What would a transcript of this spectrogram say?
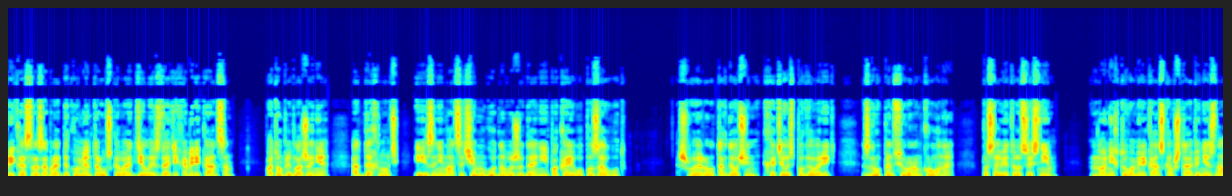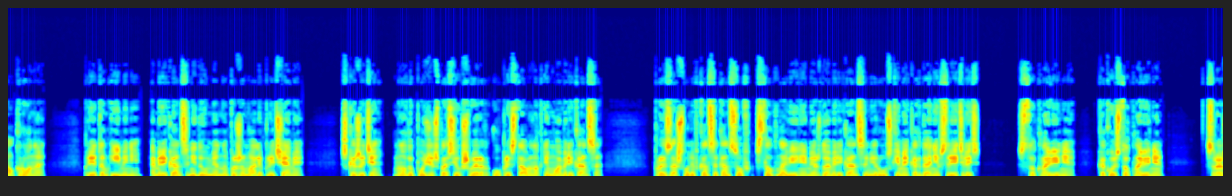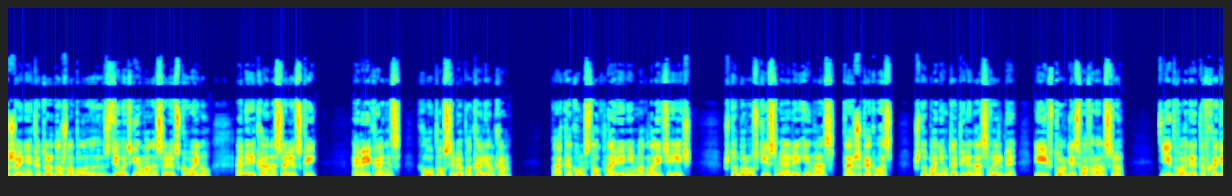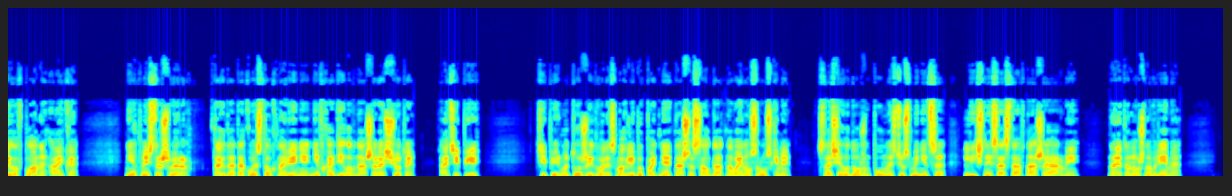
приказ разобрать документы русского отдела и сдать их американцам, потом предложение отдохнуть и заниматься чем угодно в ожидании, пока его позовут. Швереру тогда очень хотелось поговорить с группенфюрером Крона, посоветоваться с ним. Но никто в американском штабе не знал Крона. При этом имени американцы недоуменно пожимали плечами. «Скажите», — много позже спросил Шверер у представленного к нему американца, «произошло ли в конце концов столкновение между американцами и русскими, когда они встретились?» «Столкновение? Какое столкновение?» Сражение, которое должно было сделать германо-советскую войну американо-советской. Американец хлопнул себя по коленкам. О каком столкновении могла идти речь? Чтобы русские смяли и нас, так же, как вас? Чтобы они утопили нас в Эльбе и вторглись во Францию? Едва ли это входило в планы Айка? Нет, мистер Шверер, тогда такое столкновение не входило в наши расчеты. А теперь? Теперь мы тоже едва ли смогли бы поднять наших солдат на войну с русскими. Сначала должен полностью смениться личный состав нашей армии. На это нужно время.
